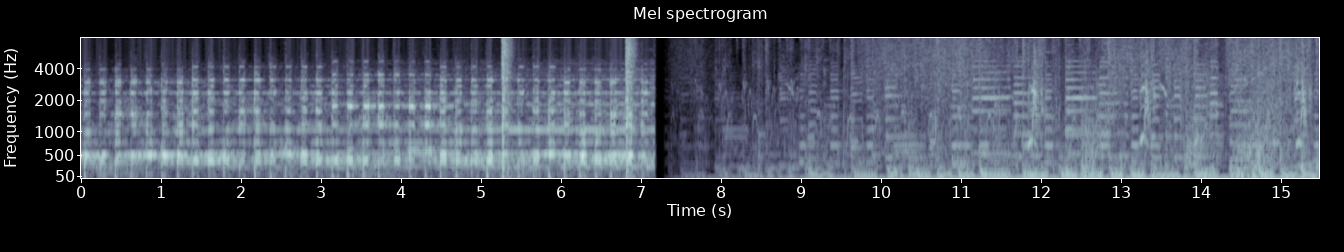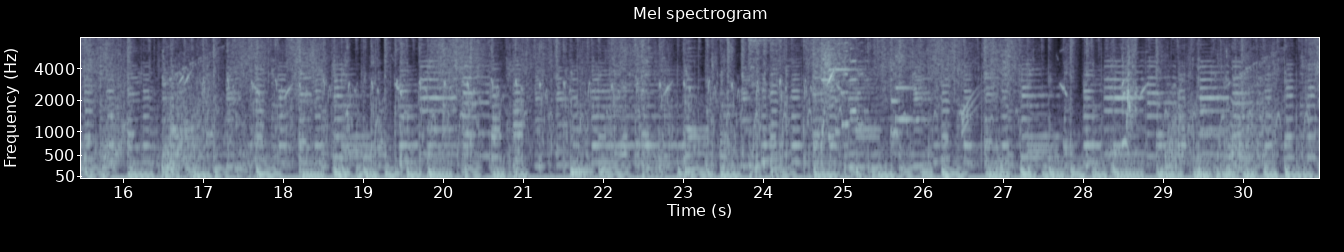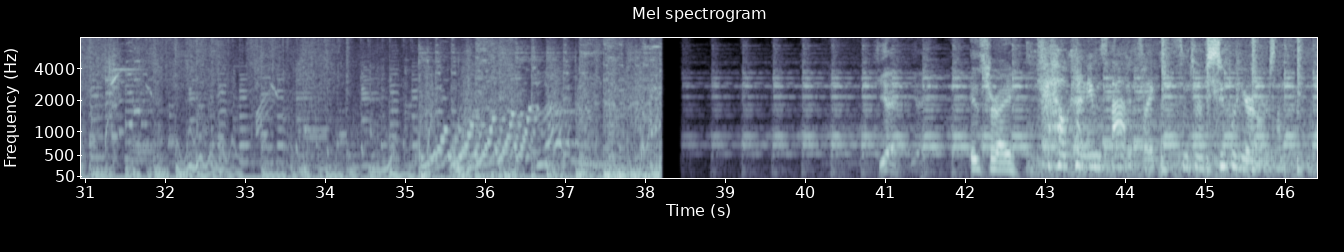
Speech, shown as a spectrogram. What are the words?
pipi pipi Yeah. It's Trey. The hell kind of name is that? It's like some sort of superhero or something.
